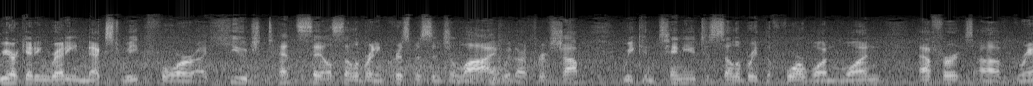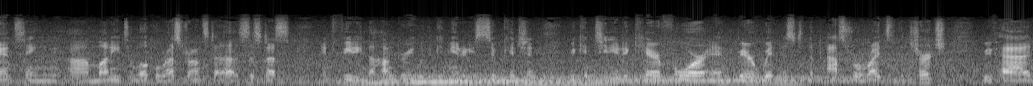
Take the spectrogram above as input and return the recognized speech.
We are getting ready next week for a huge tent sale celebrating Christmas in July with our thrift shop. We continue to celebrate the 411 effort of granting uh, money to local restaurants to assist us in feeding the hungry with the community soup kitchen. We continue to care for and bear witness to the pastoral rites of the church. We've had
